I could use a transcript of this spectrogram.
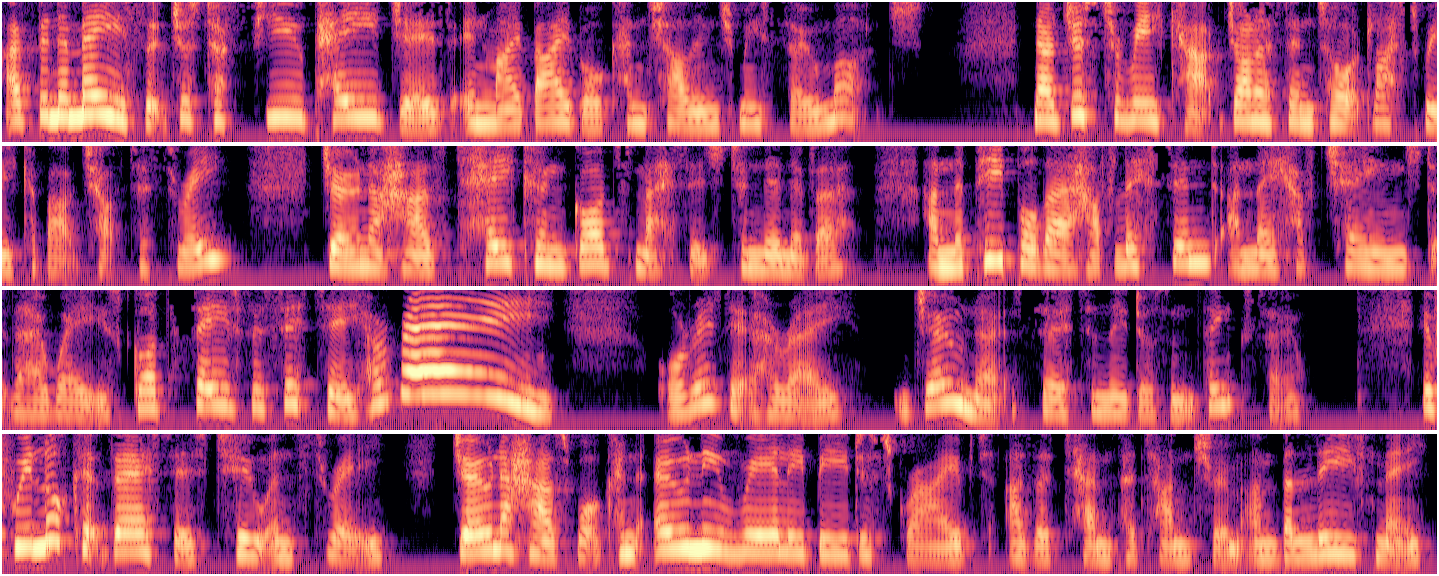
I've been amazed that just a few pages in my Bible can challenge me so much. Now, just to recap, Jonathan talked last week about chapter 3. Jonah has taken God's message to Nineveh, and the people there have listened and they have changed their ways. God saves the city. Hooray! Or is it hooray? Jonah certainly doesn't think so. If we look at verses 2 and 3, Jonah has what can only really be described as a temper tantrum. And believe me,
